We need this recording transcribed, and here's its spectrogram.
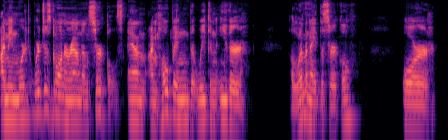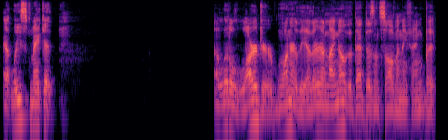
I mean, we're we're just going around in circles, and I'm hoping that we can either eliminate the circle or at least make it a little larger, one or the other. And I know that that doesn't solve anything, but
